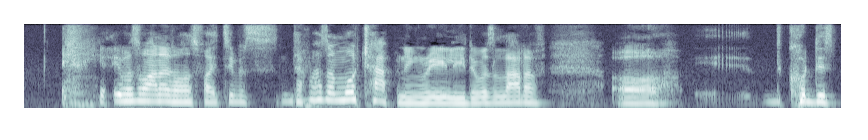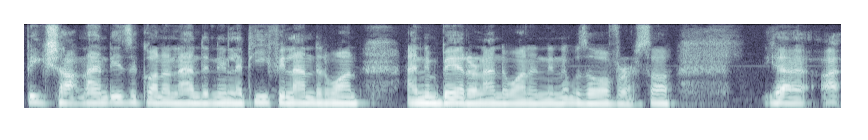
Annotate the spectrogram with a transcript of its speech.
it was one of those fights. It was there wasn't much happening really. There was a lot of oh. Could this big shot land? Is it going to land? And then Latifi landed one, and then Bader landed one, and then it was over. So, yeah, I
